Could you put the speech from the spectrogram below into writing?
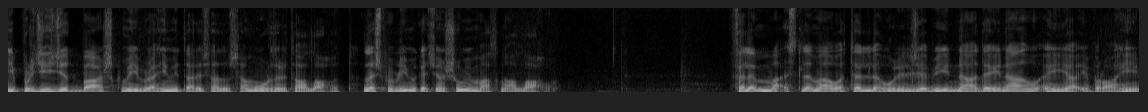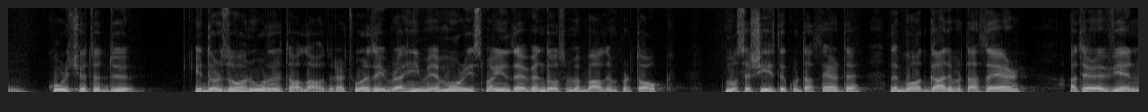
i përgjigjet bashkë me Ibrahimin alejhi salatu ves selam urdhrit të Allahut, dhe shpërblimi ka qenë shumë i madh nga Allahu. Falamma aslama wa tallahu lil jabin nadaynahu ay ya Ibrahim. Kur që të dy I dorëzohen urdhrit të Allahut të Lartësuar dhe Ibrahimi e mori Ismailin dhe e vendosi me ballin për tokë, të mos e shihte kur ta therte, dhe bëhet gati për ta therë, atëherë vjen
